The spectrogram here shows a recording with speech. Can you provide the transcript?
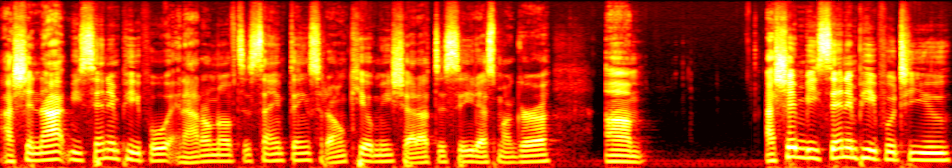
I should not be sending people, and I don't know if it's the same thing, so don't kill me. Shout out to C, that's my girl. Um, I shouldn't be sending people to you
